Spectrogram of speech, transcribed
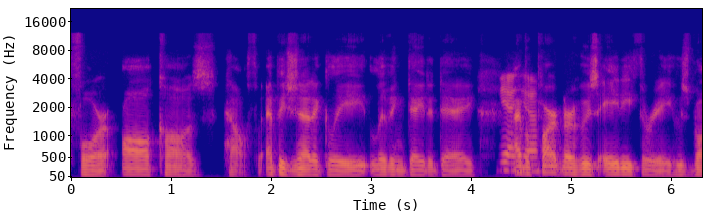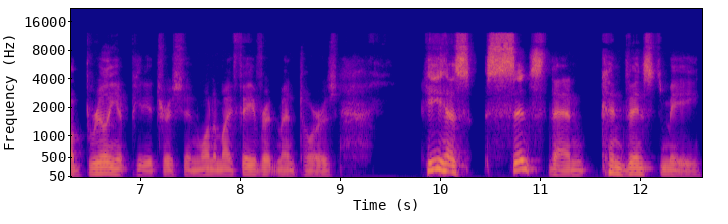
for all cause health epigenetically living day to day I have yeah. a partner who's 83, who's a brilliant pediatrician, one of my favorite mentors. He has since then convinced me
